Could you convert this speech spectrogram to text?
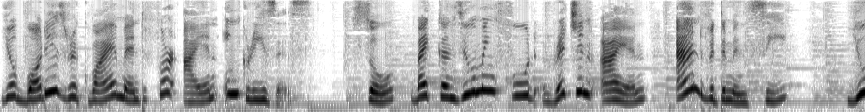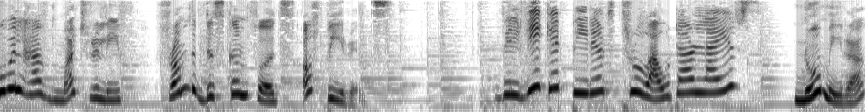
your body's requirement for iron increases. So, by consuming food rich in iron and vitamin C, you will have much relief from the discomforts of periods. Will we get periods throughout our lives? No, Meera.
